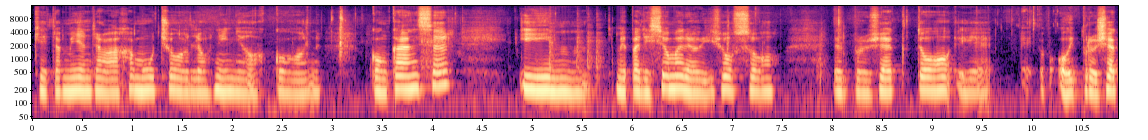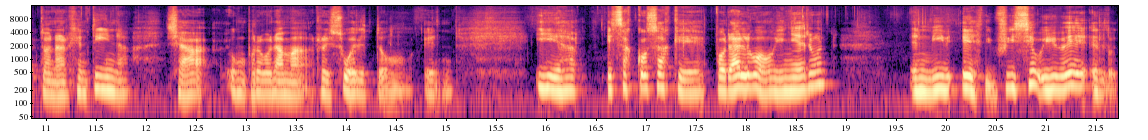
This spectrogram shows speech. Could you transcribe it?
que también trabaja mucho los niños con, con cáncer y me pareció maravilloso el proyecto, eh, hoy proyecto en Argentina, ya un programa resuelto. y eh, esas cosas que por algo vinieron, en mi edificio vive el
